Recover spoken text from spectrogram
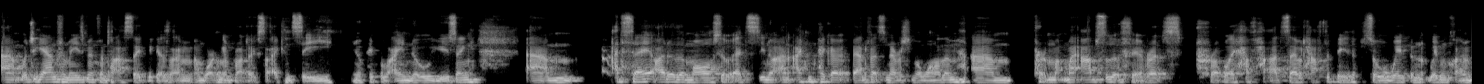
um, which again for me has been fantastic because I'm, I'm working in projects that I can see you know people I know using. Um, I'd say out of them all, so it's you know, and I can pick out benefits in every single one of them. Um, my absolute favorites probably have I'd say would have to be the, so we've been we've been quite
